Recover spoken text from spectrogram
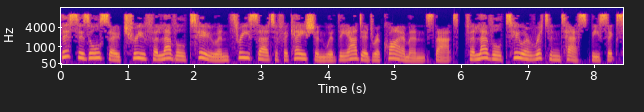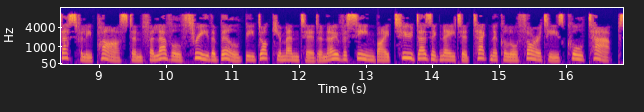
This is also true for Level 2 and 3 certification with the added requirements that, for Level 2 a written test be successfully passed and for Level 3 the build be documented and overseen by two designated technical authorities called TAPS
